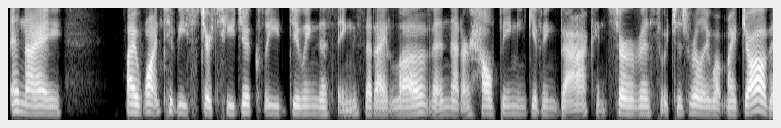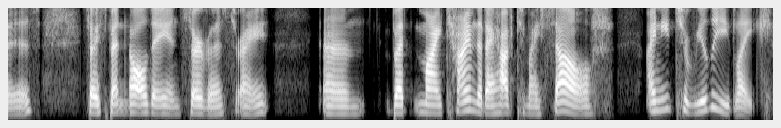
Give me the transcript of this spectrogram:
and I I want to be strategically doing the things that I love and that are helping and giving back and service, which is really what my job is. So I spend all day in service, right? Um, but my time that I have to myself, I need to really like,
